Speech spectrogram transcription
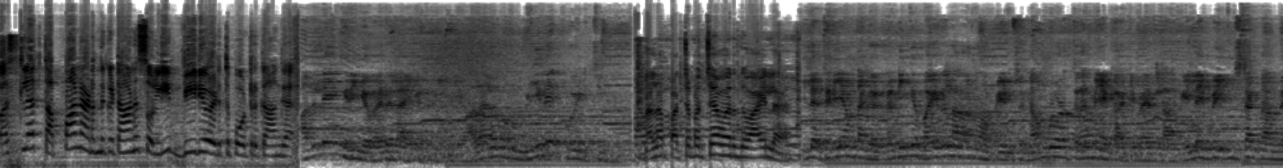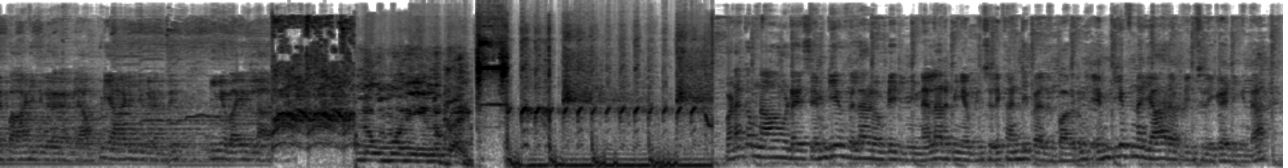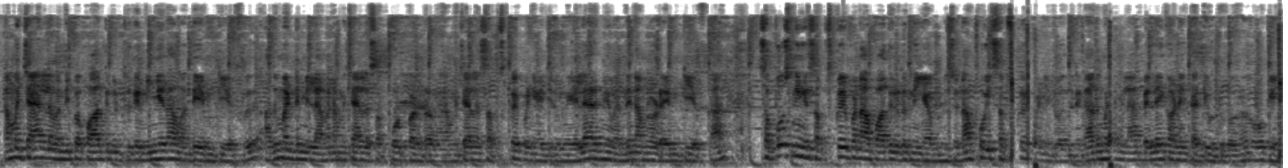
பஸ்ல தப்பா நடந்துக்கிட்டான்னு சொல்லி வீடியோ எடுத்து போட்டிருக்காங்க. அதுலேயும் நீங்க வைரல் ஆகிட்டு இருக்கீங்க அதால ஒரு உயிரே போயிடுச்சு. நல்லா பச்சை பச்சையா வருது வாயில. இல்ல தெரியாம தாங்க நீங்க வைரல் ஆகணும் அப்படின்னு சொன்னா உங்களோட திறமையை காட்டி வைரல் ஆகுங்க. இல்ல இப்ப இன்ஸ்டாகிராம்ல இப்ப ஆடிட்டு கிடக்காங்களே அப்படி ஆடிட்டு கிடந்து நீங்க வைரல் ஆகுங்க. வணக்கம் நான் உங்களுடைய எம்டிஎஃப் எல்லாரும் எப்படி இருக்கீங்க? நல்லா இருப்பீங்க அப்படின்னு சொல்லி கண்டிப்பா எதிர்பார்க்குறோம். எம்டிஎஃப்னா யார் அப்படின்னு சொல்லி கேட்டீங்கன்னா நம்ம சேனல்ல வந்து இப்போ பார்த்துக்கிட்டு இருக்க நீங்க தான் வந்து எம்டிஎஃப் அது மட்டும் இல்லாம நம்ம சேனலை சப்போர்ட் பண்றவங்க நம்ம சேனலை சப்ஸ்கிரைப் பண்ணி வச்சிருக்கவங்க எல்லாருமே வந்து நம்மளோட எம்டிஎஃப் தான். சப்போஸ் நீங்க சப்ஸ்கிரைப் பண்ணா பார்த்துக்கிட்டு இருந்தீங்க அப்படின்னு சொன்னா போய் சப்ஸ்கிரைப் பண்ணிட்டு வந்துருங்க. அது மட்டும் இல்லாம பெல் ஐக்கானையும் தட்டி விட்டுக்கோங்க. ஓகே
